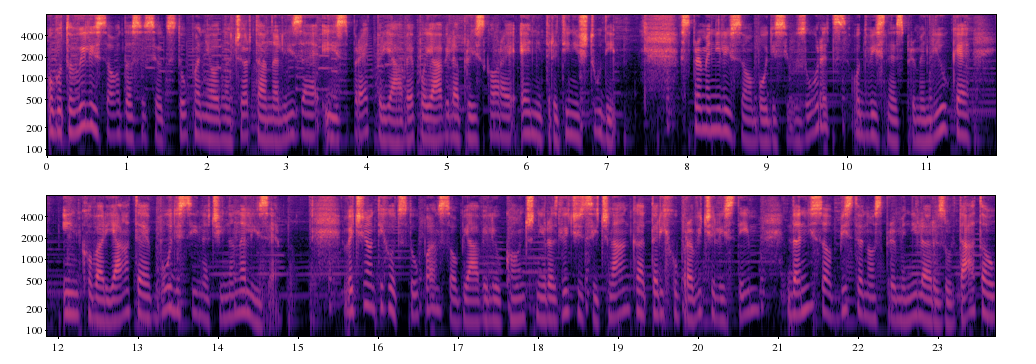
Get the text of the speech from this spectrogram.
Ugotovili so, da so se odstopanja od načrta analize iz predprijave pojavila pri skoraj eni tretjini študij. Spremenili so bodi si vzorec, odvisne spremenljivke in kovarijate, bodi si način analize. Večino teh odstopanj so objavili v končni različici članka ter jih upravičili s tem, da niso bistveno spremenila rezultatov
